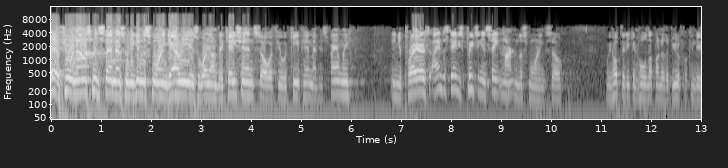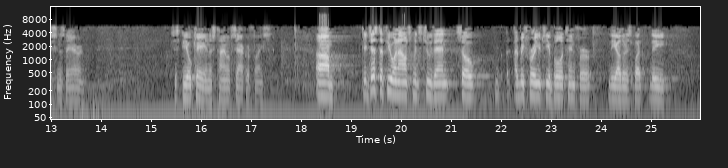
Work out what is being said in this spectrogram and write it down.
Okay, a few announcements then as we begin this morning. Gary is away on vacation, so if you would keep him and his family in your prayers. I understand he's preaching in St. Martin this morning, so we hope that he can hold up under the beautiful conditions there and just be okay in this time of sacrifice. Um, just a few announcements too then. So I refer you to your bulletin for the others, but the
